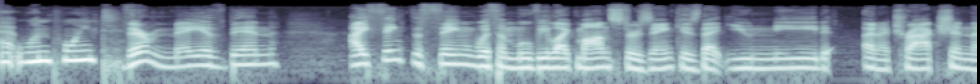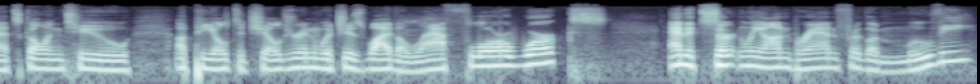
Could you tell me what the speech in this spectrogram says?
at one point? There may have been. I think the thing with a movie like Monsters Inc. is that you need an attraction that's going to appeal to children, which is why the laugh floor works. And it's certainly on brand for the movie.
